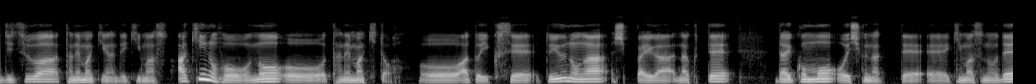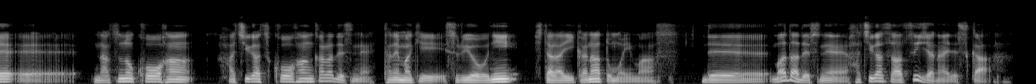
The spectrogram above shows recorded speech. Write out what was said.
実は種まきができます。秋の方の種まきと、あと育成というのが失敗がなくて、大根も美味しくなってきますので、夏の後半、8月後半からですね、種まきするようにしたらいいかなと思います。で、まだですね、8月暑いじゃないですか。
